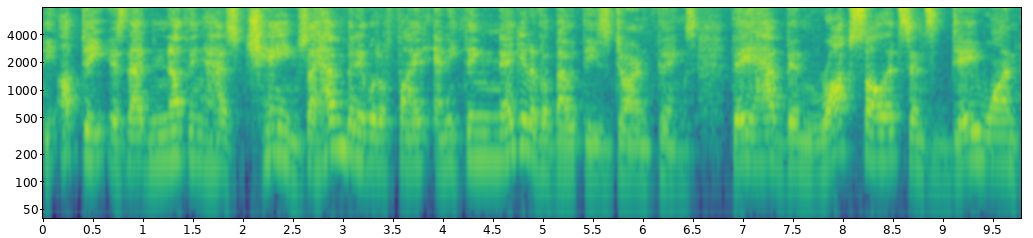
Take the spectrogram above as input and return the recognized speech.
The update is that nothing has changed. I haven't been able to find anything negative about these darn things. They have been rock solid since day one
